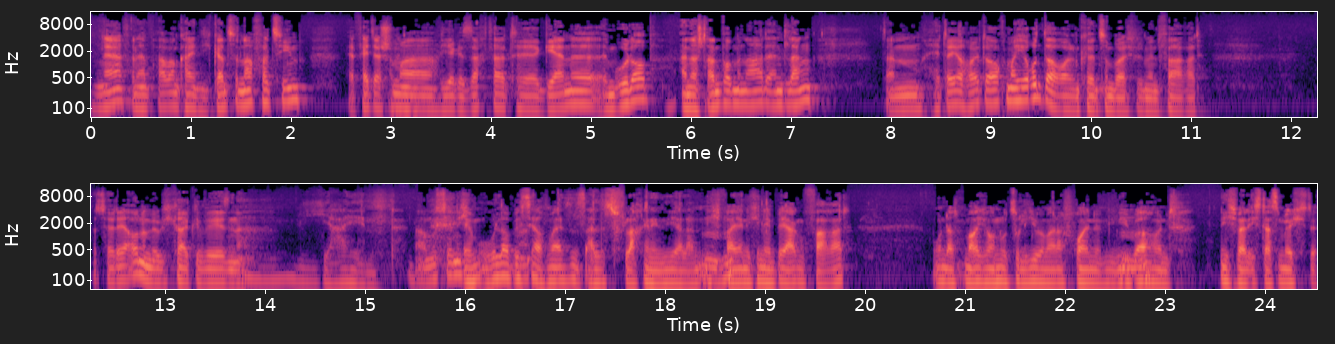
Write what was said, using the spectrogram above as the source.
Naja, von Herrn Pavon kann ich nicht ganz so nachvollziehen. Er fährt ja schon mal, wie er gesagt hat, äh, gerne im Urlaub an der Strandpromenade entlang. Dann hätte er ja heute auch mal hier runterrollen können, zum Beispiel mit dem Fahrrad. Das wäre ja auch eine Möglichkeit gewesen. Jein. Ja nicht. Im Urlaub ist ja auch meistens alles flach in den Niederlanden. Ich fahre ja nicht in den Bergen Fahrrad. Und das mache ich auch nur zur Liebe meiner Freundin gegenüber und nicht, weil ich das möchte.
